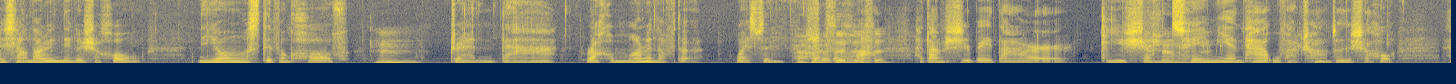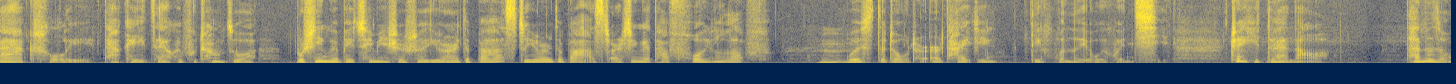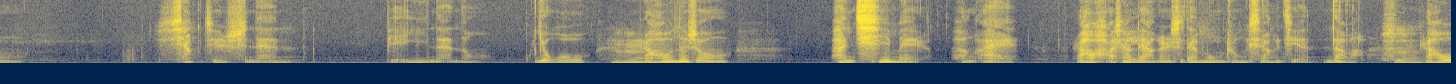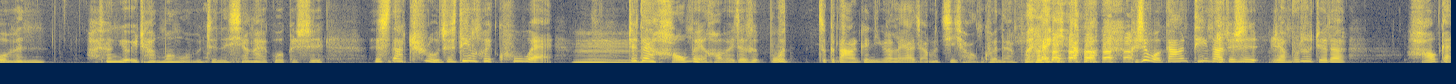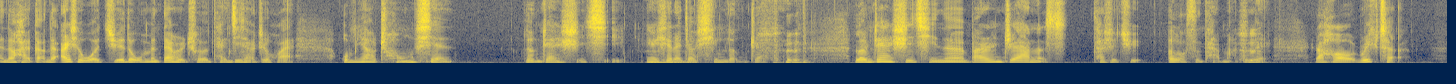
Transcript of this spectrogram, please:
就想到你那个时候，你用 Stephen Hoff 嗯。转达 Rachmaninoff 的外孙 说的话，是是是。他当时被达尔医生催眠，他无法创作的时候、嗯、，actually 他可以再恢复创作，不是因为被催眠时说 You are the best, you are the best，而是因为他 fall in love、嗯、with the daughter，而他已经订婚了，有未婚妻。这一段呢、哦，他那种相见时难，别亦难哦，有哦。嗯、然后那种很凄美、很爱，然后好像两个人是在梦中相见，你知道吗？是。然后我们好像有一场梦，我们真的相爱过，可是 it's not true，就是听了会哭哎。嗯。这段好美好美，就是不过这个当然跟你原来要讲的技巧很困难不太一样。可是我刚刚听到，就是忍不住觉得好感动，还感动。而且我觉得我们待会儿除了谈技巧之外，我们要重现。冷战时期，因为现在叫新冷战。嗯、冷战时期呢，Baron Janus 他是去俄罗斯谈嘛，对不对？然后 Richter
